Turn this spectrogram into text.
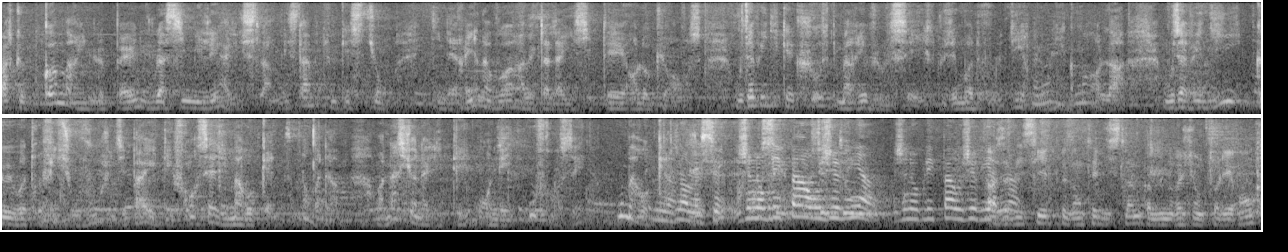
Parce que comme Marine Le Pen, vous l'assimilez à l'islam. L'islam est une question qui n'a rien à voir avec la laïcité en l'occurrence. Vous avez dit quelque chose qui m'a révulsé, excusez-moi de vous le dire publiquement là. Vous avez dit que votre fille ou vous, je ne sais pas, était française et marocaine. Non madame, en nationalité, on est ou français ou marocain. Non, monsieur, je n'oublie pas où je viens. Je n'oublie pas où je viens. Vous avez essayé de présenter l'islam comme une région tolérante.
